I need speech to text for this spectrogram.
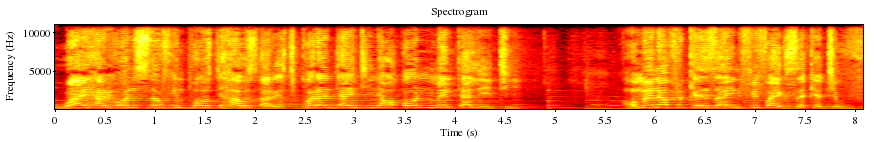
Why are we on self-imposed house arrest, quarantined in our own mentality? how many africans are in fifa executive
